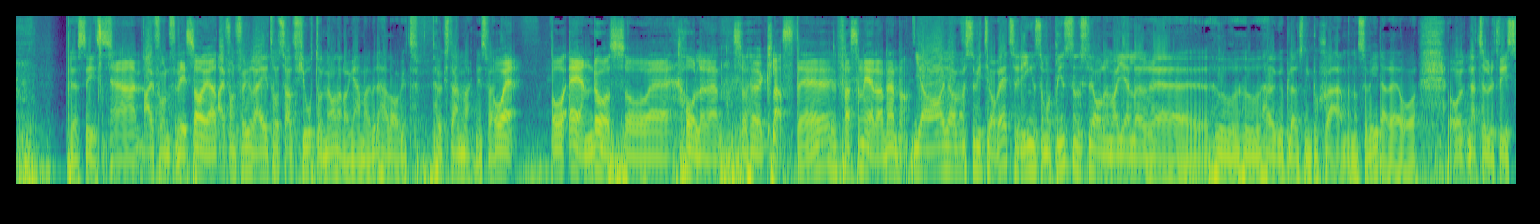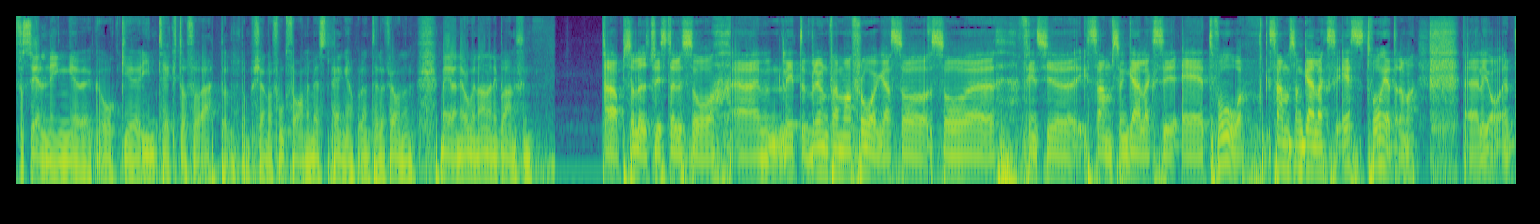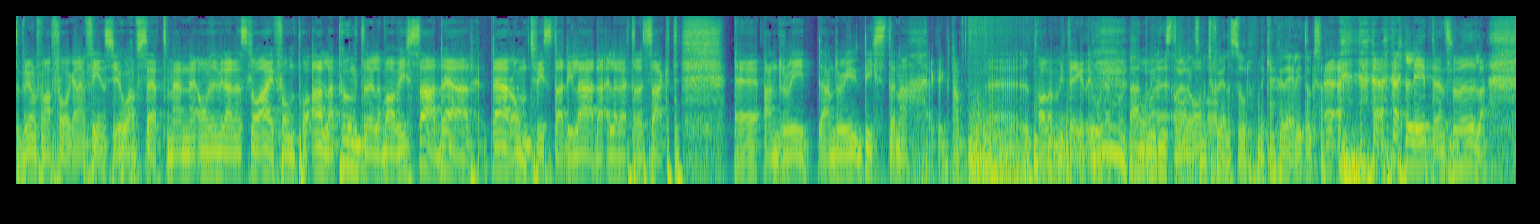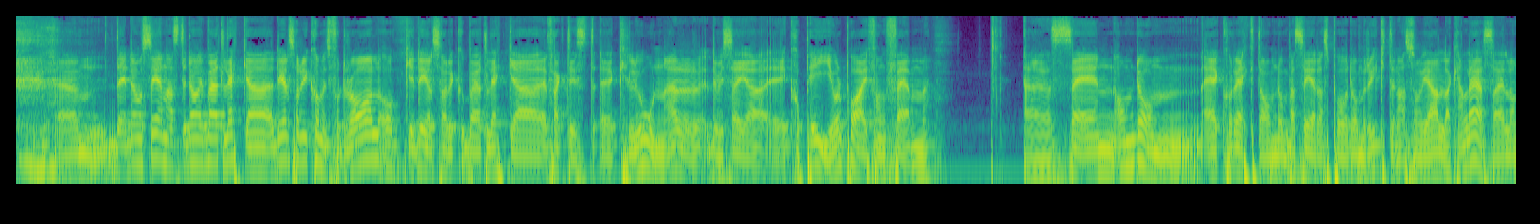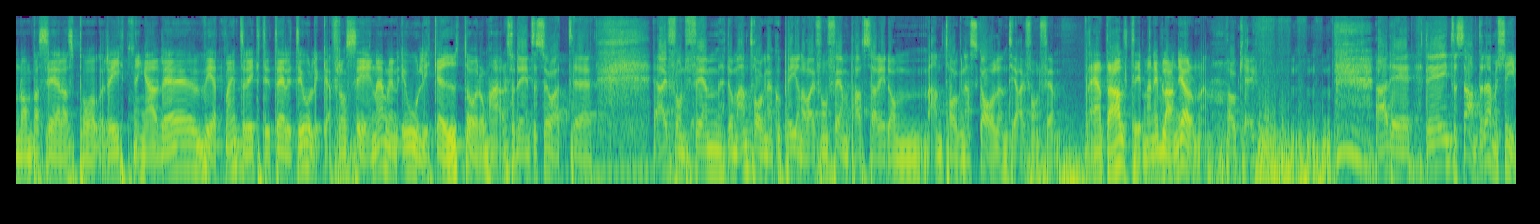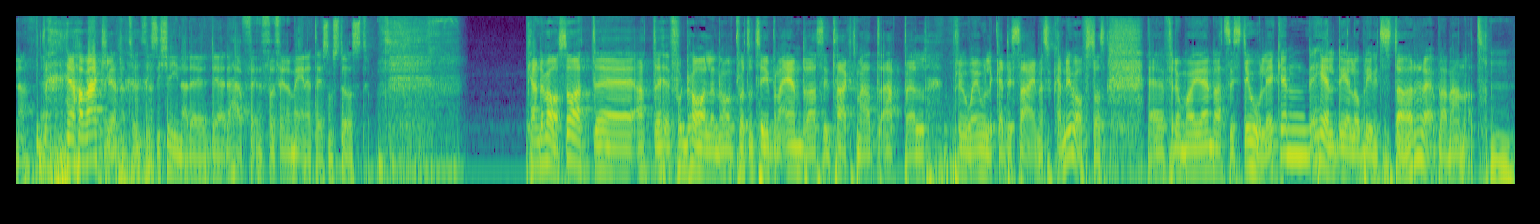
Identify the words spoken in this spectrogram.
Precis. Uh, iPhone, vi sa ju att, iPhone 4 är ju trots allt 14 månader gammal vid det här laget. Högst anmärkningsvärt. Och, och ändå så eh, håller den så hög klass. Det är fascinerande ändå. Ja, ja, så vitt jag vet så är det ingen som åtminstone slår den vad gäller eh, hur, hur, hög upplösning på skärmen och så vidare. Och, och naturligtvis försäljning eh, och eh, intäkter för Apple. De tjänar fortfarande mest pengar på den telefonen. Mer än någon annan i branschen. Absolut, visst är det så. Eh, lite beroende på vem man frågar så, så eh, finns ju Samsung Galaxy E2. Samsung Galaxy S2 heter den va? Eller ja, inte beroende på vem man frågar. Den finns ju oavsett. Men eh, om vi vill att den slår iPhone på alla punkter eller bara vissa. Där, där omtvistar de lärda, eller rättare sagt Android, Androidisterna. Jag kan knappt uttala mitt eget ord. Androidisterna låter som ett skällsord. Det kanske det är lite också. lite en smula. Ehm, de senaste, det har ju börjat läcka. Dels har det kommit fodral och dels har det börjat läcka faktiskt eh, kloner. Det vill säga eh, kopior på iPhone 5 eh, sen om de är korrekta, om de baseras på de ryktena som vi alla kan läsa eller om de baseras på ritningar. Det vet man inte riktigt. Det är lite olika. För de ser nämligen olika ut då de här. Så det är inte så att eh, iPhone 5, de antagna kopiorna av iPhone 5 passar i de antagna skalen till iPhone 5? Nej, inte alltid, men ibland gör de det. Okej. Okay. ja, det, det, är intressant det där med Kina. ja, verkligen. Naturligtvis i Kina det, det, det här fenomenet är som störst. Kan det vara så att, eh, att fodralen och prototyperna ändras i takt med att Apple provar olika designer? Så kan det ju vara förstås. Eh, för de har ju ändrats i storlek en hel del och blivit större bland annat. Mm.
